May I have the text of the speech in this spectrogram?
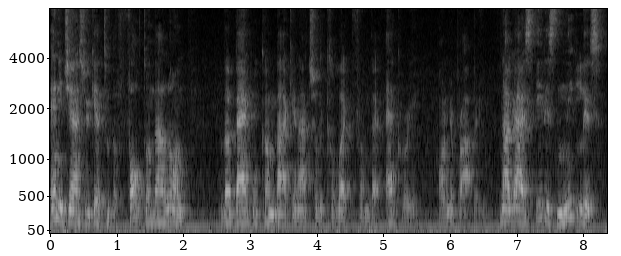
any chance you get to default on that loan the bank will come back and actually collect from the equity on your property. Now guys it is needless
